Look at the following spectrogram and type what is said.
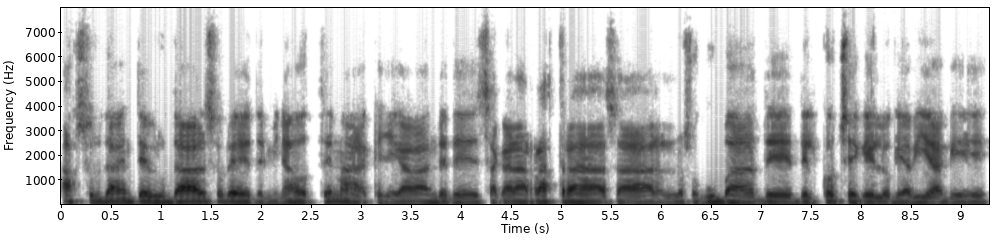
absolutamente brutal sobre determinados temas que llegaban desde sacar a rastras a los ocupas del coche, que es lo que había que,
